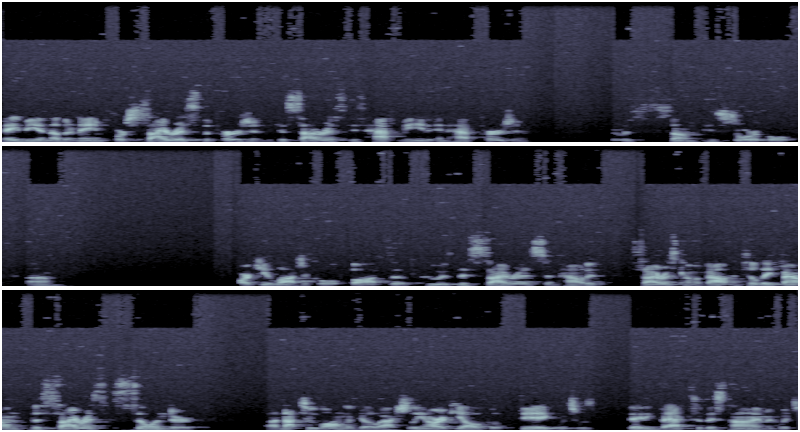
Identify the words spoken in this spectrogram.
may be another name for Cyrus the Persian, because Cyrus is half Mede and half Persian. There was some historical um, archaeological thoughts of who is this Cyrus and how did Cyrus come about until they found the Cyrus cylinder uh, not too long ago, actually, an archaeological dig, which was dating back to this time in which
